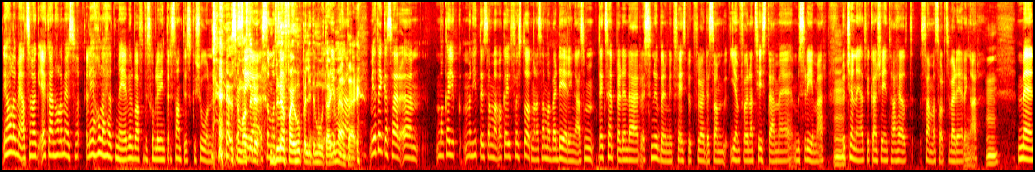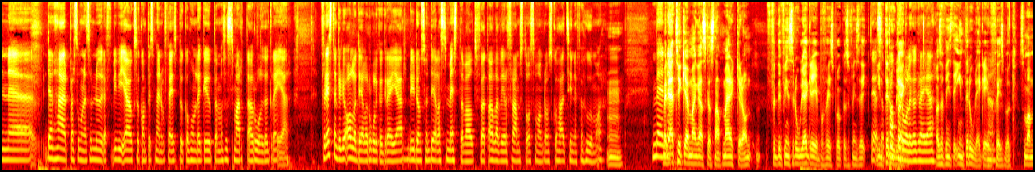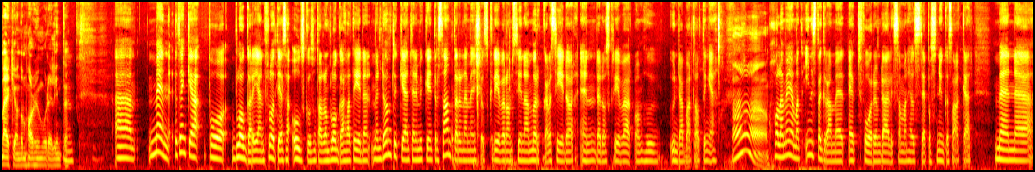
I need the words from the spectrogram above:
Jag håller med. Alltså, jag, kan hålla med, eller jag håller helt med. Jag vill bara för att det ska bli en intressant diskussion. Så måste säga- du så måste bluffa jag- ihop lite motargument här. Men jag tänker så här, ehm, man kan, ju, man, hittar ju samma, man kan ju förstå att man har samma värderingar. Som till exempel den där snubben i mitt Facebookflöde som jämför nazister med muslimer. Mm. Då känner jag att vi kanske inte har helt samma sorts värderingar. Mm. Men eh, den här personen som nu, jag är också kompis med henne på Facebook och hon lägger upp en massa smarta och roliga grejer. Förresten vill ju alla dela roliga grejer. Det är ju de som delas mest av allt för att alla vill framstå som om de skulle ha ett sinne för humor. Mm. Men det tycker jag man ganska snabbt märker. Om, för det finns roliga grejer på Facebook och så finns det så inte roliga, papparoliga grejer. och så finns det inte roliga grejer på Facebook. Så man märker ju om de har humor eller inte. Eh, men då tänker jag på bloggar igen. Förlåt, jag är så old school som talar om bloggar hela tiden. Men de tycker jag egentligen är mycket intressantare när människor skriver om sina mörkare sidor än där de skriver om hur underbart allting är. Ah, Håller med om att Instagram är ett forum där liksom man helst ser på snygga saker. Men... eh,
